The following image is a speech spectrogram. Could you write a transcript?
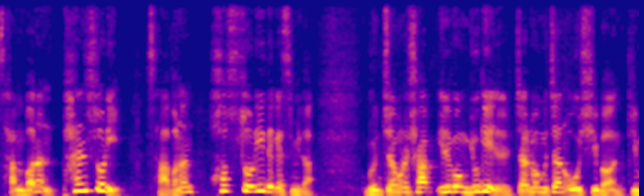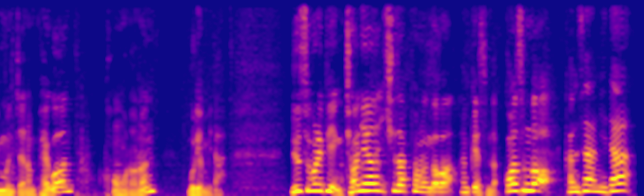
3번은 판소리, 4번은 헛소리 되겠습니다. 문자번호 샵 1061, 짧은 문자는 50원, 긴 문자는 100원, 콩으로는 무료입니다. 뉴스 브리핑 전현 시사평론가와 함께했습니다. 고맙습니다. 감사합니다.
